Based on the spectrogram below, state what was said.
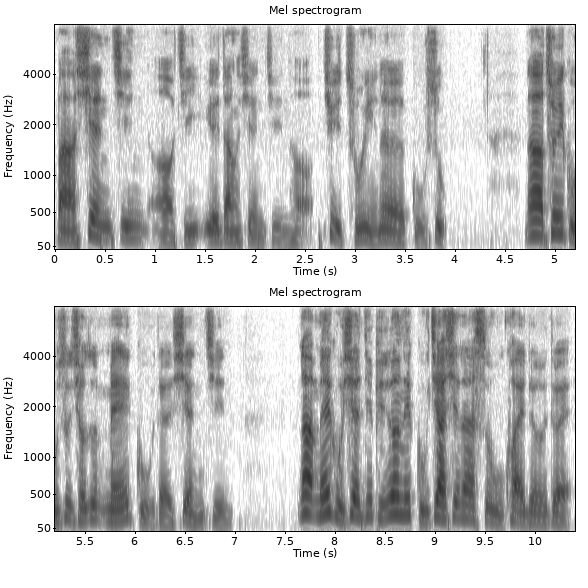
把现金哦及约当现金哈、去除以那个股数，那除以股数求出每股的现金。那每股现金，比如说你股价现在十五块，对不对？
